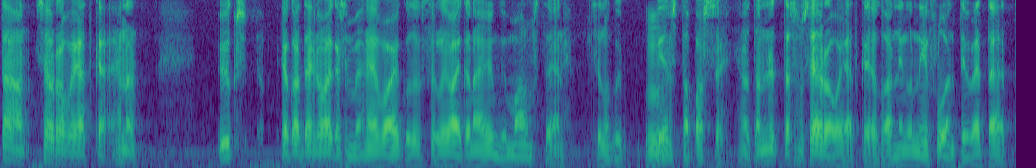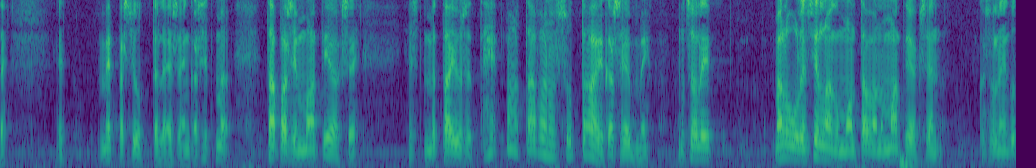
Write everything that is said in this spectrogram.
tämä on seuraava jätkä. Hän on yksi, joka on tehnyt aikaisemmin hänen vaikutuksia, oli aikanaan Ynky Malmsteen, silloin kun mm. Jens tapasi se. Ja nyt tässä on seuraava jätkä, joka on niin, niin fluentti vetää, että meppäs juttelee sen kanssa. Sitten mä tapasin Matiaksen ja sitten mä tajusin, että hei, mä oon tavannut sut aikaisemmin. Mutta se oli, mä luulin silloin, kun mä oon tavannut Matiaksen, kun se oli niinku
